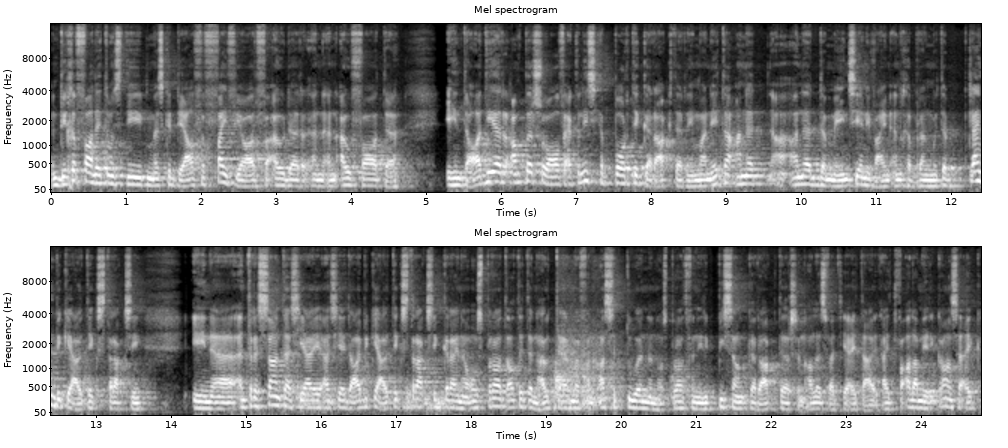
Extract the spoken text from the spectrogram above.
In die geval het ons die muskadel vir 5 jaar verouder in in ou vate en daardeur amper so half ek wil nie sê 'n portie karakter nie, maar net 'n ander 'n ander dimensie in die wyn ingebring met 'n klein bietjie hout ekstraksie. En uh interessant as jy as jy daai bietjie hout ekstraksie kry. Nou ons praat altyd in hout terme van asetoon en ons praat van hierdie pisang karakters en alles wat jy uit uit veral Amerikaanse uit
